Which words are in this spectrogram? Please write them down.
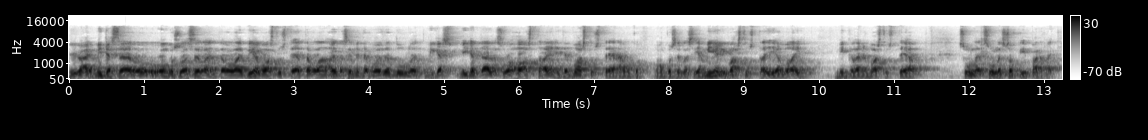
Hyvä. Mitäs sä, onko sulla sellainen tavallaan vielä vastustaja tavallaan aikaisemmin voisi tulla, että mikä, mikä täällä sua haastaa eniten vastustajana? Onko, onko sellaisia mielivastustajia vai minkälainen vastustaja sulle, sulle sopii parhaiten?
